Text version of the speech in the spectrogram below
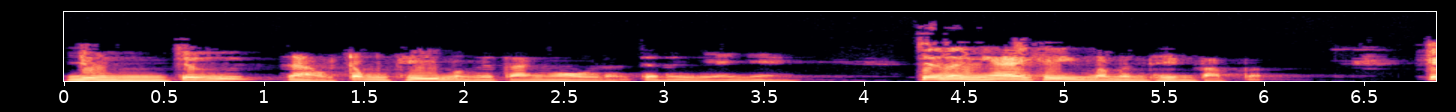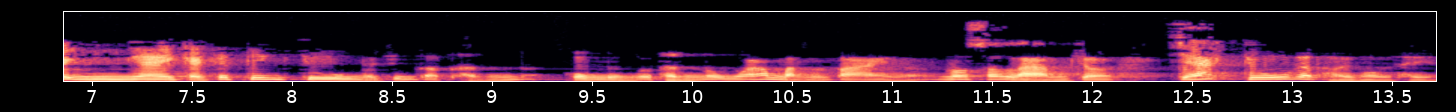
dùng chữ nào trong khi mà người ta ngồi đó cho nó nhẹ nhàng. Cho nên ngay khi mà mình thiền tập đó, cái, ngay cả cái tiếng chuông mà chúng ta thỉnh cũng đừng có thỉnh nó quá mạnh tay nữa. Nó sẽ làm cho chát chúa cái thời ngồi thiền.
